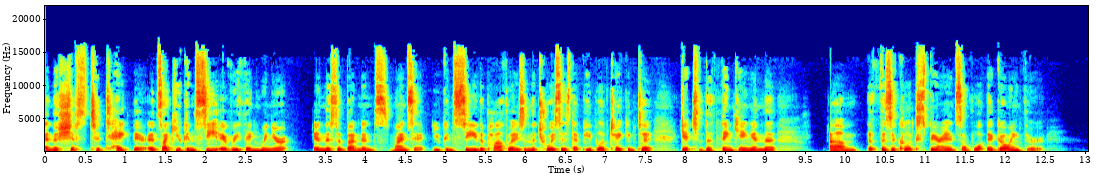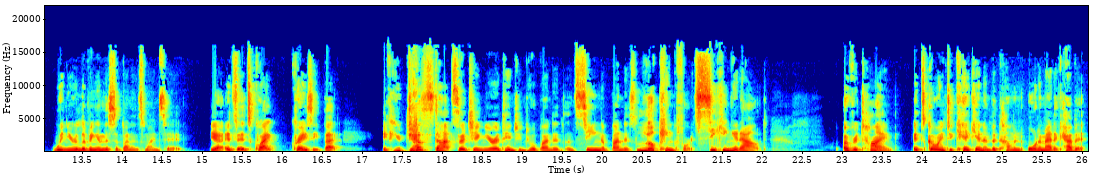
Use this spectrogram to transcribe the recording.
and the shifts to take there. It's like you can see everything when you're in this abundance mindset. You can see the pathways and the choices that people have taken to get to the thinking and the um, the physical experience of what they're going through when you're living in this abundance mindset. Yeah, it's it's quite crazy, but if you just start switching your attention to abundance and seeing abundance, looking for it, seeking it out, over time, it's going to kick in and become an automatic habit.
